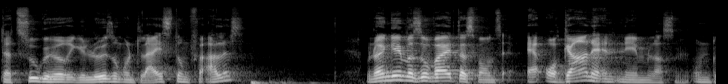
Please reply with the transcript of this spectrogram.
dazugehörige Lösung und Leistung für alles. Und dann gehen wir so weit, dass wir uns Organe entnehmen lassen und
